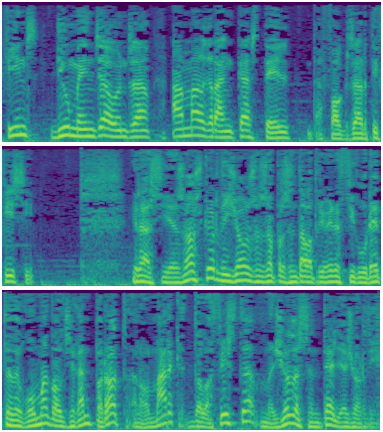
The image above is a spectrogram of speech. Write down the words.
fins diumenge 11 amb el gran castell de focs d'artifici. Gràcies, Òscar. Dijous es va presentar la primera figureta de goma del gegant Perot en el marc de la festa major de Centella, Jordi.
